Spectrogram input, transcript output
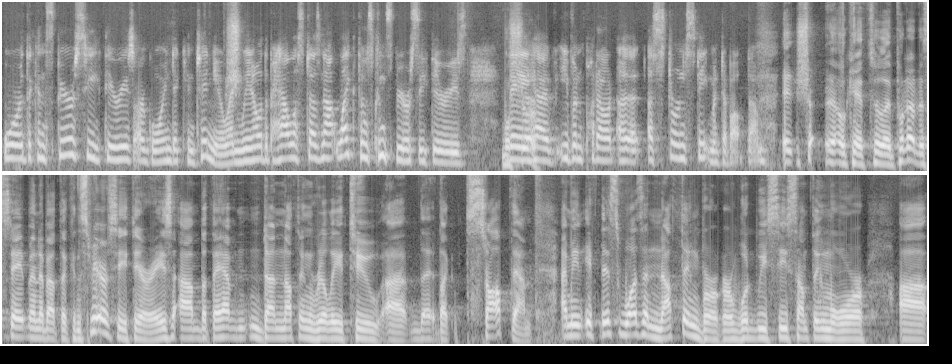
or the conspiracy theories are going to continue. And we know the palace does not like those conspiracy theories. Well, they sure. have even put out a, a, stern statement about them. okay, so they put out a statement about the conspiracy theories, um, but they haven't done nothing really to uh, like stop them. I mean, if this was a nothing burger, would we see something more uh,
